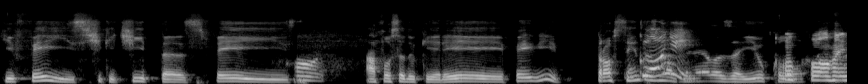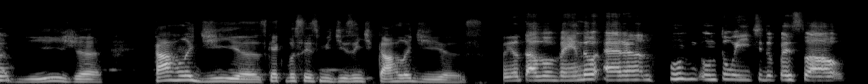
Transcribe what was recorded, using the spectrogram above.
que fez Chiquititas, fez oh. A Força do Querer, fez trocentas novelas aí, o Clone, o Clone. a Dija, Carla Dias. O que é que vocês me dizem de Carla Dias? Eu tava vendo, era um, um tweet do pessoal.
